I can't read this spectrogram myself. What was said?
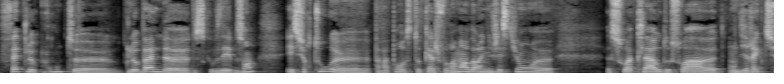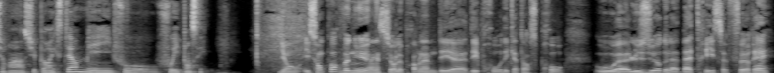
faites le compte euh, global euh, de ce que vous avez besoin. Et surtout, euh, par rapport au stockage, il faut vraiment avoir une gestion soit cloud ou soit euh, en direct sur un support externe, mais il faut, faut y penser. Ils, ont, ils sont pas revenus hein, sur le problème des, euh, des pros, des 14 pros, où euh, l'usure de la batterie se ferait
